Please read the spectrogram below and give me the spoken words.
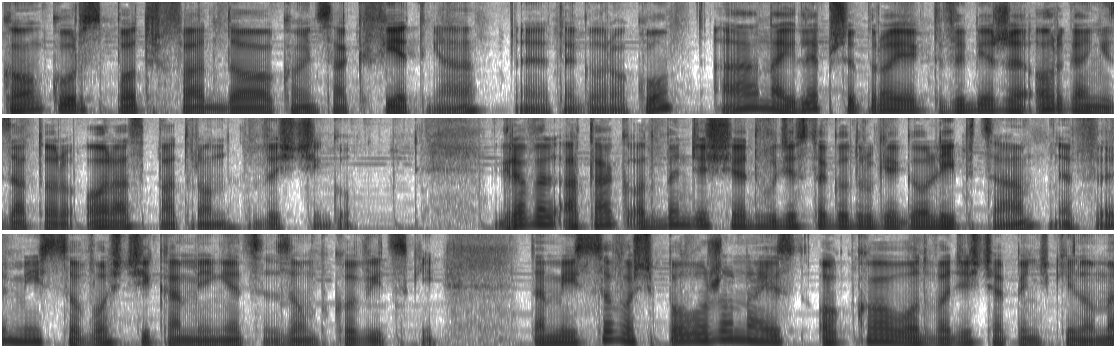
Konkurs potrwa do końca kwietnia e, tego roku, a najlepszy projekt wybierze organizator oraz patron wyścigu. Gravel Attack odbędzie się 22 lipca w miejscowości Kamieniec Ząbkowicki. Ta miejscowość położona jest około 25 km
